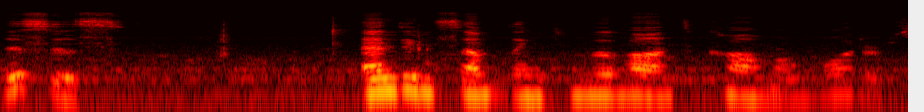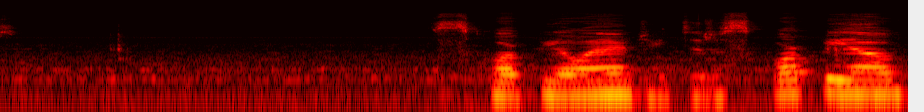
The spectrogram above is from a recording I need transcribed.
This is ending something to move on to calmer waters. Scorpio energy. Did a Scorpio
